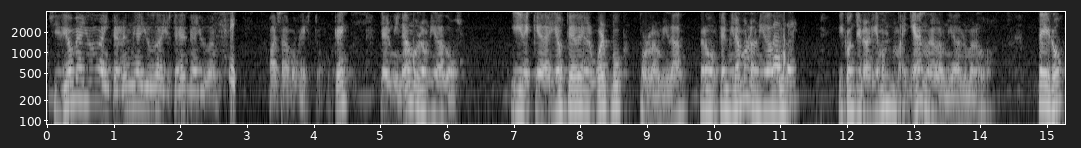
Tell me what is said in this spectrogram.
si Dios me ayuda, Internet me ayuda y ustedes me ayudan, Sí. pasamos esto, ¿ok? Terminamos la unidad 2 y les quedaría a ustedes el workbook por la unidad, perdón, terminamos la unidad 1 Ok. y continuaríamos mañana la unidad número 2. Pero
